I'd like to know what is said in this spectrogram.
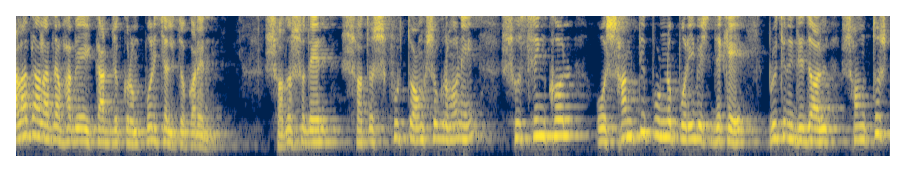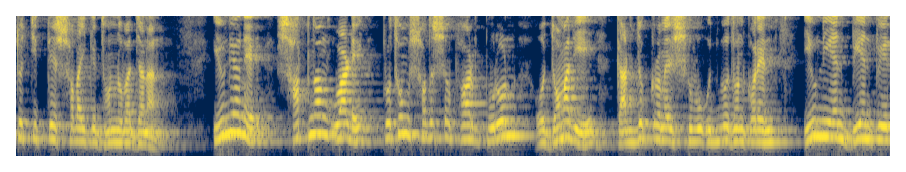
আলাদা আলাদাভাবে এই কার্যক্রম পরিচালিত করেন। সদস্যদের স্বতঃস্ফূর্ত অংশগ্রহণে সুশৃঙ্খল ও শান্তিপূর্ণ পরিবেশ দেখে প্রতিনিধি দল সন্তুষ্ট চিত্তে সবাইকে ধন্যবাদ জানান। ইউনিয়নের সাত নং ওয়ার্ডে প্রথম সদস্য ফর্ম পূরণ ও জমা দিয়ে কার্যক্রমের শুভ উদ্বোধন করেন ইউনিয়ন বিএনপির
